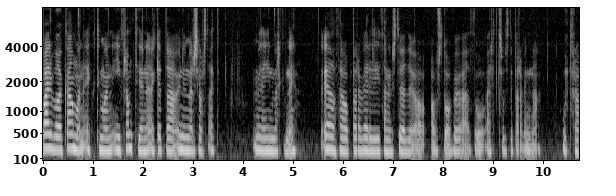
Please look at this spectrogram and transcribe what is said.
væri búið að gaman einhvern tíman í framtíðinu að geta unnið mér sjálfstætt með einn verkefni eða þá bara verið í þannig stöðu á, á stofu að þú ert svolítið bara að vinna út frá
